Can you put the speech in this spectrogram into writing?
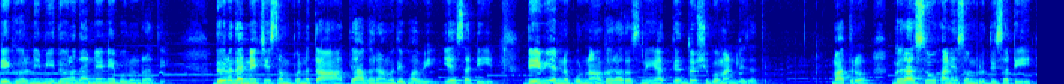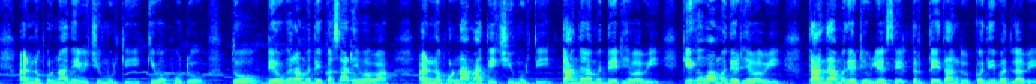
ते घर नेहमी धनधान्याने भरून राहते. धनधान्याची संपन्नता त्या घरामध्ये व्हावी यासाठी देवी अन्नपूर्णा घरात असणे अत्यंत शुभ मानले जाते. मात्र घरात सुख आणि समृद्धीसाठी अन्नपूर्णा देवीची मूर्ती किंवा फोटो तो देवघरामध्ये कसा ठेवावा? अन्नपूर्णा मातेची मूर्ती तांदळामध्ये ठेवावी की गव्हामध्ये ठेवावी? तांदळामध्ये ठेवली असेल तर ते तांदूळ कधी बदलावे?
